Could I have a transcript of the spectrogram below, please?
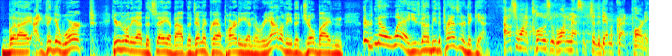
but I, I think it worked. Here's what he had to say about the Democrat Party and the reality that Joe Biden, there's no way he's going to be the president again. I also want to close with one message to the Democrat Party.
